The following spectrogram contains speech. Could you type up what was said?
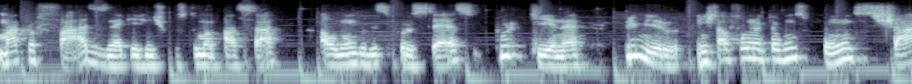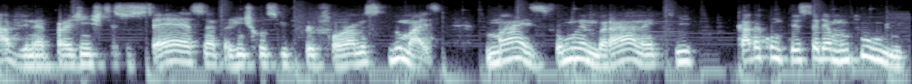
macro fases, né, que a gente costuma passar ao longo desse processo. Por quê, né? Primeiro, a gente estava falando aqui alguns pontos-chave, né, para a gente ter sucesso, né, para a gente conseguir performance e tudo mais. Mas, vamos lembrar, né, que cada contexto ele é muito único.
